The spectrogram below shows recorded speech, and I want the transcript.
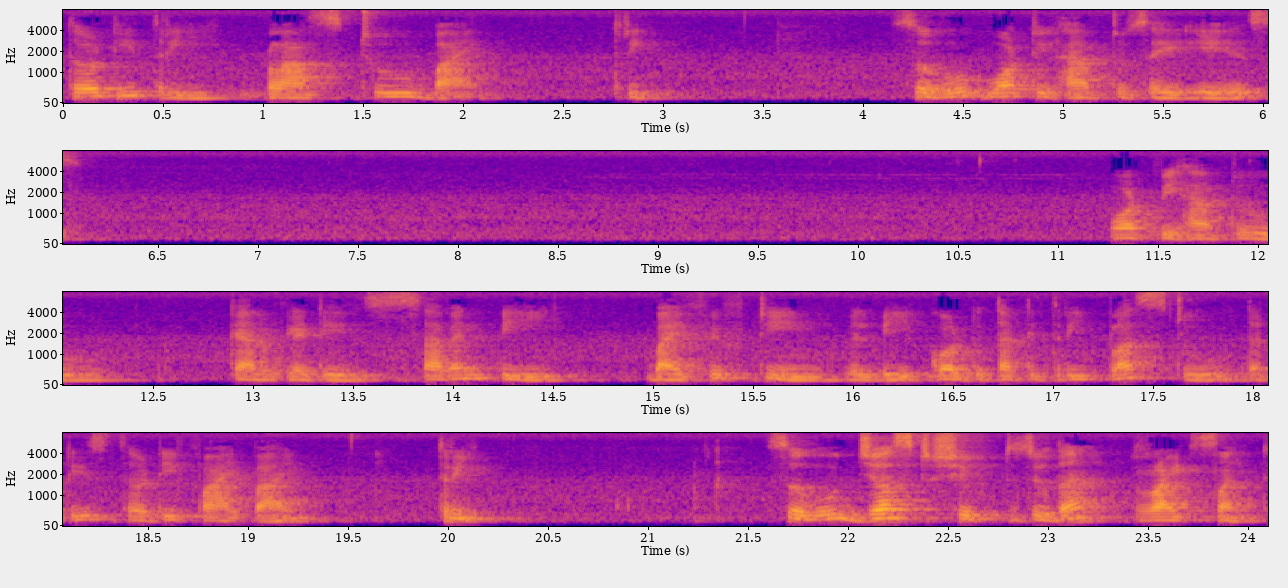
33 plus 2 by 3 so what you have to say is what we have to calculate is 7p by 15 will be equal to 33 plus 2 that is 35 by 3 so just shift to the right side.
